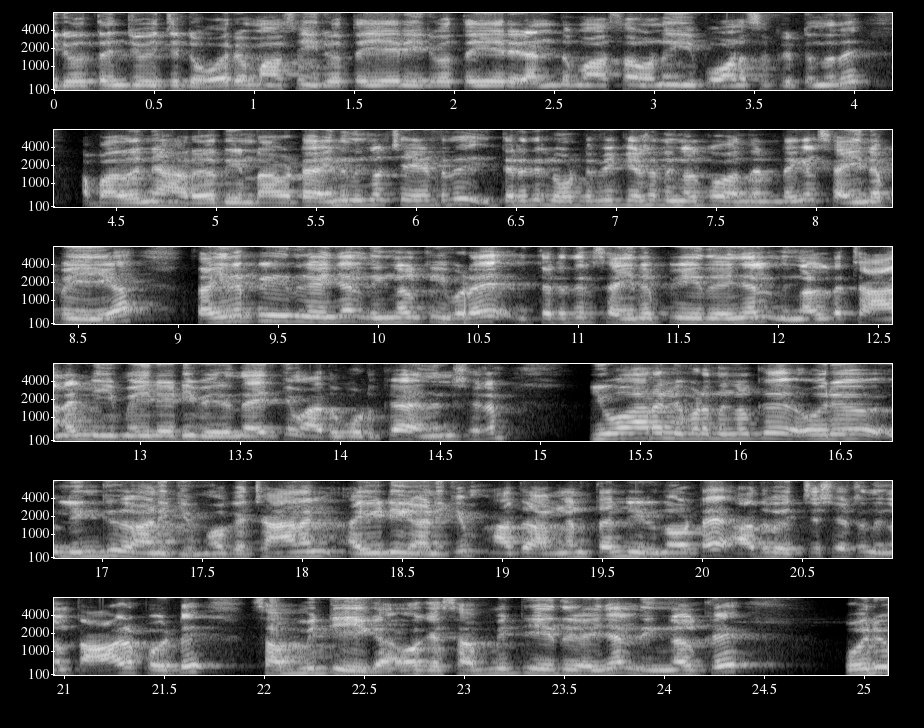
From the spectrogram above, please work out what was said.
ഇരുപത്തഞ്ച് വെച്ചിട്ട് ഓരോ മാസം ഇരുപത്തയ്യായിരം ഇരുപത്തയ്യായിരം രണ്ട് മാസമാണ് ഈ ബോണസ് കിട്ടുന്നത്. അപ്പോൾ അതിന് അർഹത ഉണ്ടാവട്ടെ അതിന് നിങ്ങൾ ചെയ്യേണ്ടത് ഇത്തരത്തിൽ നോട്ടിഫിക്കേഷൻ നിങ്ങൾക്ക് വന്നിട്ടുണ്ടെങ്കിൽ സൈനപ്പ് ചെയ്യുക. സൈനപ്പ് ചെയ്ത് കഴിഞ്ഞാൽ നിങ്ങൾക്ക് ഇവിടെ ഇത്തരത്തിൽ സൈനപ്പ് ചെയ്ത് കഴിഞ്ഞാൽ നിങ്ങളുടെ ചാനൽ ഇമെയിൽ ഐ ഡി വരുന്നതായിരിക്കും. അത് കൊടുക്കുക. അതിനുശേഷം യു ആർ എൽ ഇവിടെ നിങ്ങൾക്ക് ഒരു ലിങ്ക് കാണിക്കും. ഓക്കെ ചാനൽ ഐ ഡി കാണിക്കും. അത് അങ്ങനെ തന്നെ ഇരുന്നോട്ടെ. അത് വെച്ച ശേഷം നിങ്ങൾ താഴെ പോയിട്ട് സബ്മിറ്റ് ചെയ്യുക. ഓക്കെ സബ്മിറ്റ് ചെയ്ത് കഴിഞ്ഞാൽ നിങ്ങൾക്ക് ഒരു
